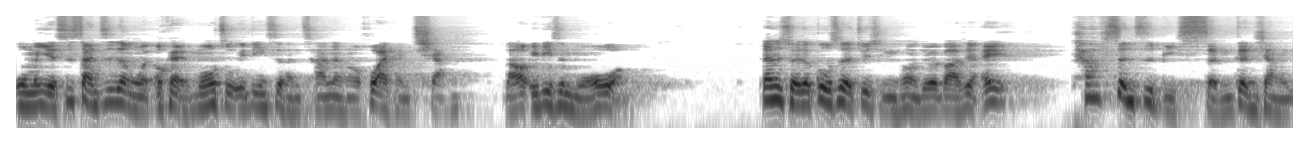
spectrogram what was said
我们也是擅自认为，OK，魔族一定是很残忍、很坏、很强，然后一定是魔王。但是随着故事的剧情后，你就会发现，哎、他甚至比神更像人。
